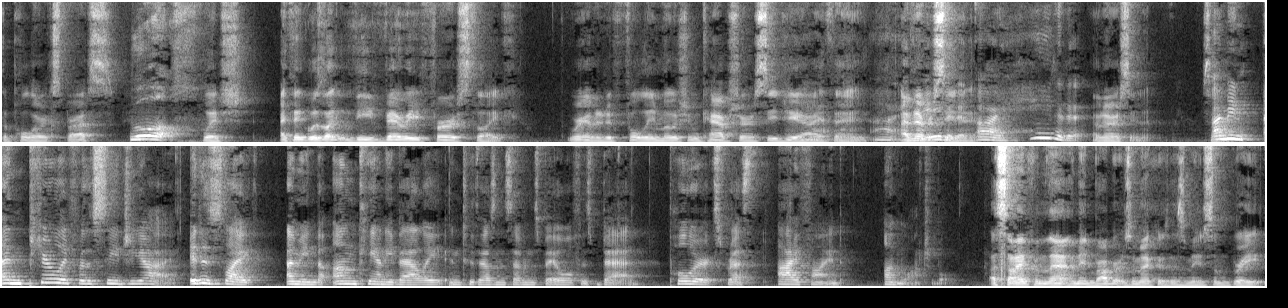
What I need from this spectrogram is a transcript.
The Polar Express, Ugh. which I think was like the very first like we're gonna do fully motion capture CGI thing. I I've never seen it. I hated it. I've never seen it. So, I mean, and purely for the CGI. It is like, I mean, the Uncanny Valley in 2007's Beowulf is bad. Polar Express, I find unwatchable. aside from that, I mean Robert Zemeckis has made some great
